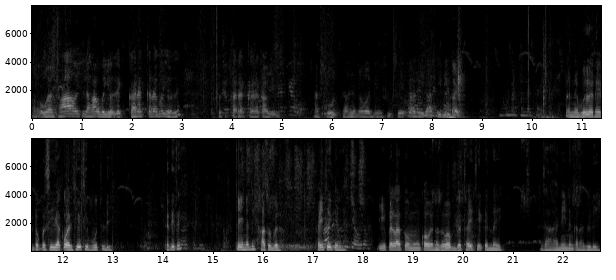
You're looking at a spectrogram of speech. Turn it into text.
હવે હાવ એટલે હાવ વયો છે કરાક કરાક વયો છે પછી કરાક કરાક આવી. આ શોધ થાય, નવા દિવસો છે, આધી રાતી નીકળે. તને ભલે થાય તો પછી એકવાર થઈથી ભૂતડી. નથી થઈ થઈ નથી? હાસુ બેલ? થઈ થઈ કે નહીં? એ પહેલાં તો હું કહું, એનો જવાબ દે. થઈ થઈ કે નહીં? જાની ને કરા ગીડી.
